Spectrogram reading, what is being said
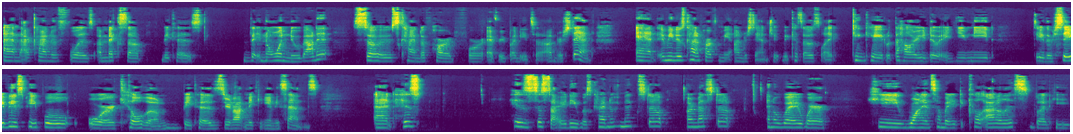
And that kind of was a mix up because they, no one knew about it. So it was kind of hard for everybody to understand. And I mean, it was kind of hard for me to understand too because I was like, Kincaid, what the hell are you doing? You need to either save these people or kill them because you're not making any sense. And his his society was kind of mixed up or messed up in a way where he wanted somebody to kill Adelice, but he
